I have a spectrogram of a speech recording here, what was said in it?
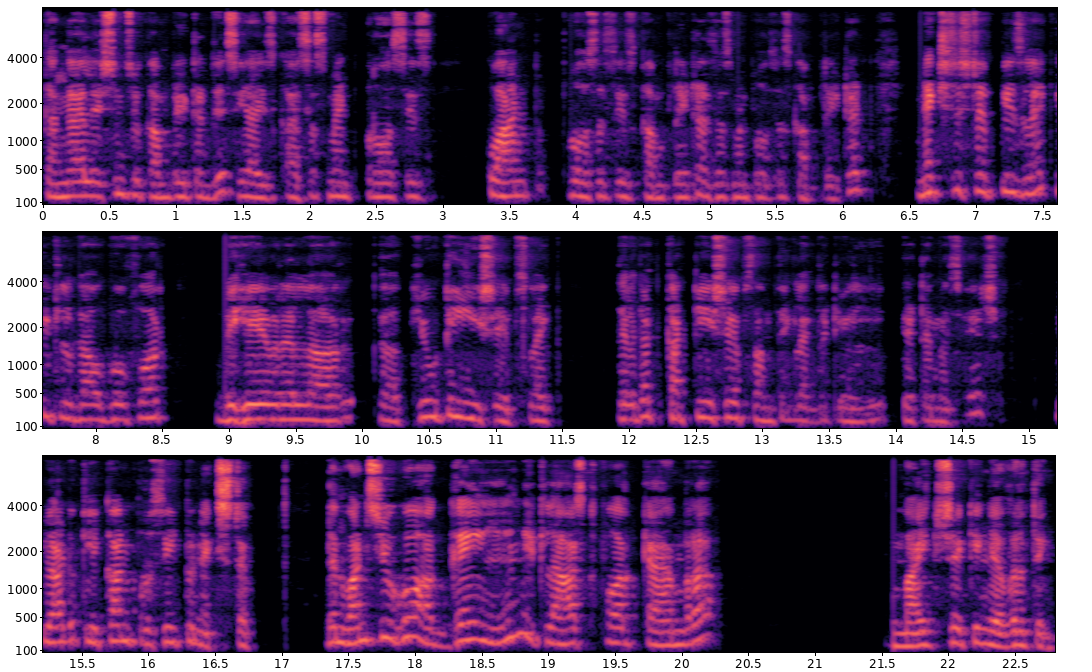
Congratulations, you completed this. Yeah, assessment process quant process is completed, assessment process completed. Next step is like it will go, go for behavioral or uh, QTE shapes like they'll get cut T shape, something like that. You'll get a message. You have to click on proceed to next step. Then once you go again, it will ask for camera, mic checking, everything.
